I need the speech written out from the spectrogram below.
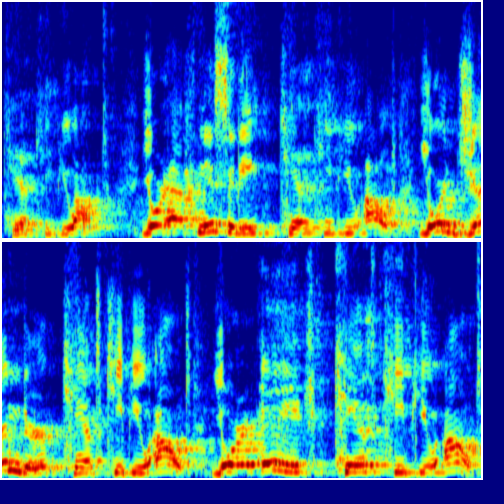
can't keep you out. Your ethnicity can't keep you out. Your gender can't keep you out. Your age can't keep you out.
